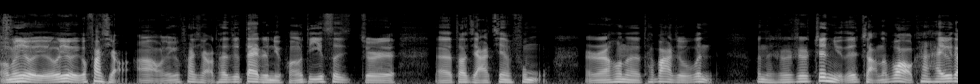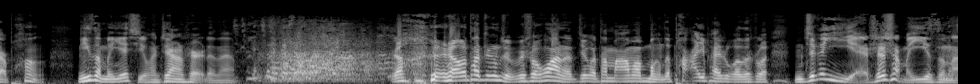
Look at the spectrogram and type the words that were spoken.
我们有有有一个发小啊，我一个发小，他就带着女朋友第一次就是呃到家见父母，然后呢，他爸就问问他说：“这这女的长得不好看，还有点胖，你怎么也喜欢这样式儿的呢？”然后，然后他正准备说话呢，结果他妈妈猛地啪一拍桌子说：“你这个也是什么意思呢？”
